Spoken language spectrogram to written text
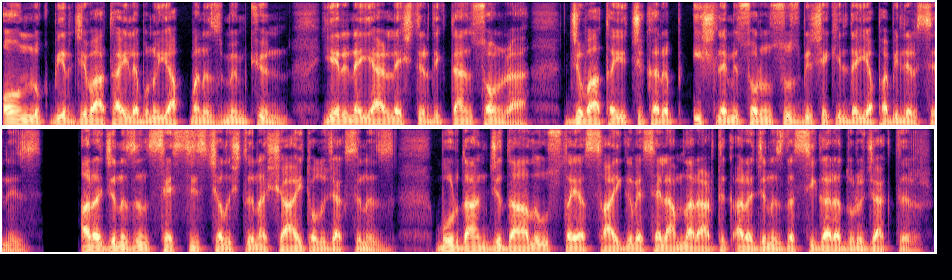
Onluk bir civata ile bunu yapmanız mümkün. Yerine yerleştirdikten sonra civatayı çıkarıp işlemi sorunsuz bir şekilde yapabilirsiniz. Aracınızın sessiz çalıştığına şahit olacaksınız. Buradan cıdalı ustaya saygı ve selamlar artık aracınızda sigara duracaktır.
